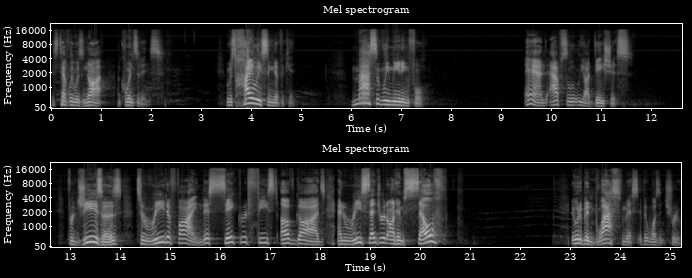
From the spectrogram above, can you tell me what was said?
This definitely was not a coincidence. It was highly significant, massively meaningful, and absolutely audacious. For Jesus to redefine this sacred feast of God's and recenter it on himself, it would have been blasphemous if it wasn't true.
